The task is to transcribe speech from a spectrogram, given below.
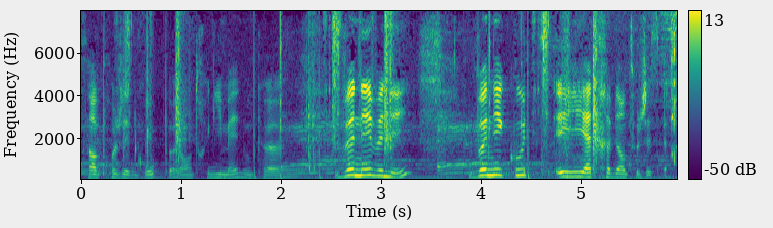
C'est un projet de groupe, entre guillemets, donc venez, venez. Bonne écoute et à très bientôt, j'espère.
